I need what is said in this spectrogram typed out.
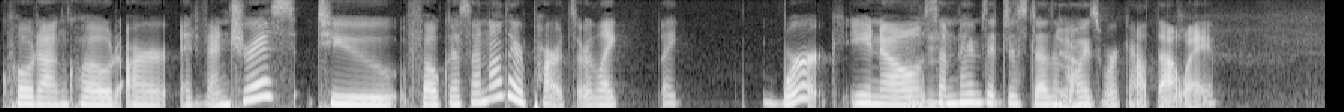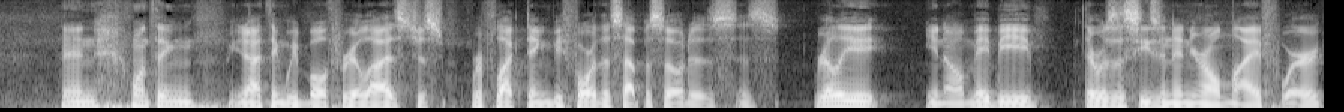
quote unquote are adventurous to focus on other parts or like like work you know sometimes it just doesn't Mm-hmm. Yeah. always work out that way And one thing, you know, I think we both realized just reflecting before this episode is is really, you know, maybe there was a season in your own life where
